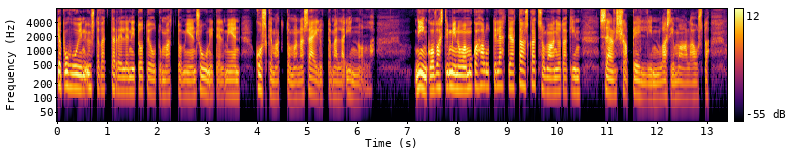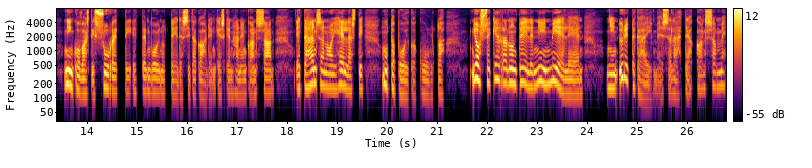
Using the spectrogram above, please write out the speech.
Ja puhuin ystävättärelleni toteutumattomien suunnitelmien koskemattomana säilyttämällä innolla. Niin kovasti minua muka halutti lähteä taas katsomaan jotakin Saint-Chapellin lasimaalausta. Niin kovasti suretti, etten voinut tehdä sitä kahden kesken hänen kanssaan, että hän sanoi hellästi, mutta poika kulta, Jos se kerran on teille niin mieleen, niin yrittäkää ihmeessä lähteä kanssamme.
